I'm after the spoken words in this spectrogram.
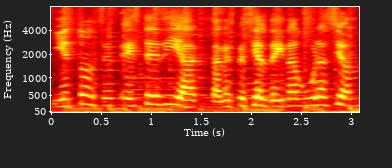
Y entonces, este día tan especial de inauguración,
